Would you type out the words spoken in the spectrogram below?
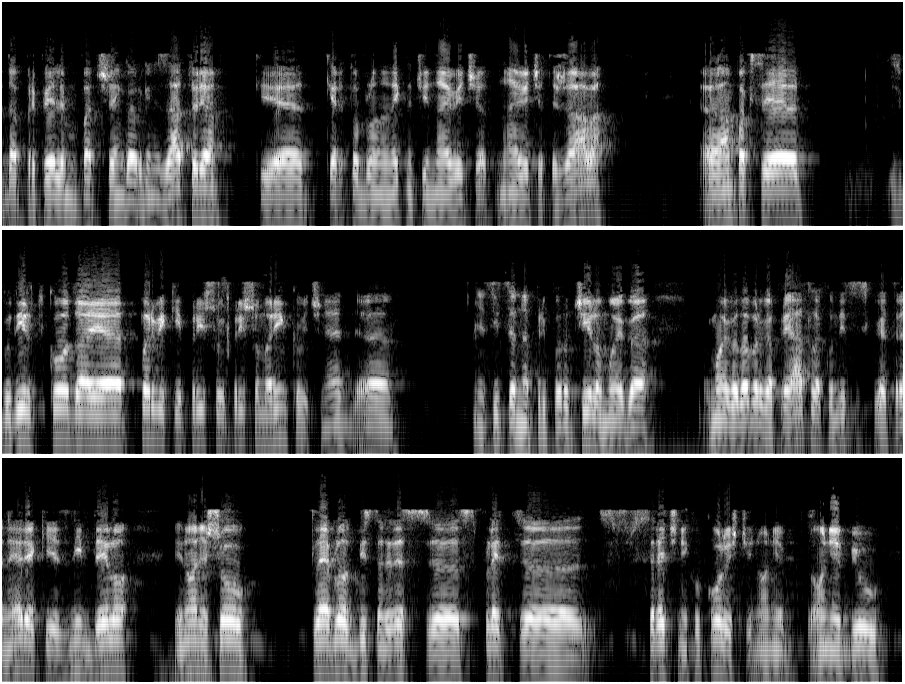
da pripeljemo pač enega organizatorja, je, ker je to bilo na nek način največja, največja težava. Eh, ampak se je zgodil tako, da je prvi, ki je prišel, je prišel Marinkovič. Ne? Eh, in sicer na priporočilo mojega, mojega dobrega prijatelja, kondicijskega trenerja, ki je z njim delo in on je šel, tle je bilo v bistvu res splet srečnih okoliščin. On je, on je bil Eh,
